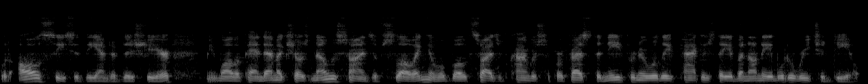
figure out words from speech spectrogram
would all cease at the end of this year. Meanwhile, the pandemic shows no signs of slowing, and while both sides of Congress have professed the need for new relief package, they have been unable to reach a deal.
